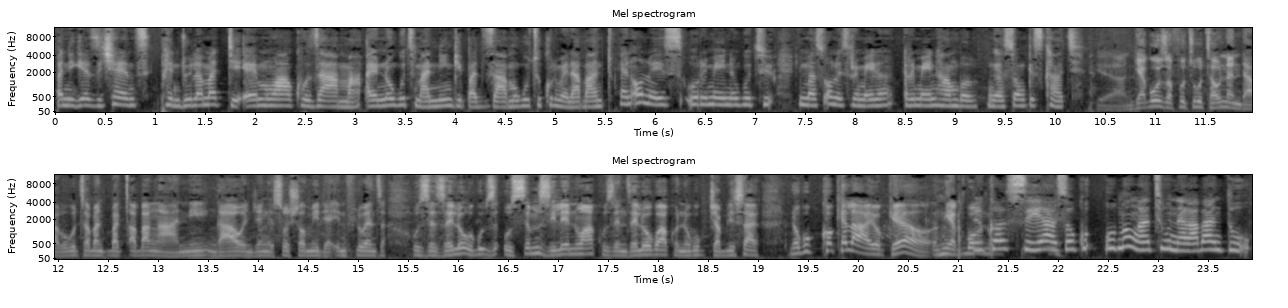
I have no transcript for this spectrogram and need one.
banikeza ichance. Phendula ama DM wakho zama. I know ukuthi maningi but zama ukuthi ukhulume nabantu. And always u remain ukuthi you must always remain remain humble ngasonke isikhathi. Yeah, ngiyakuzwa futhi ukuthi awunandaba ukuthi abantu bacabangani ngawe njenge social media influencer. Uzezelo ukuze- usemzileni wakho uzenzele okwakho nokukujabulisayo nokukukhokhelayo girl ngiyakubona. Because yeah so ku- uma ungathi unaka abantu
